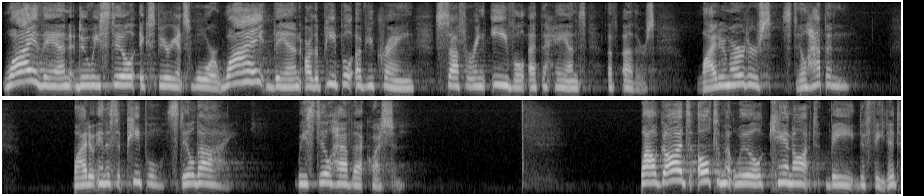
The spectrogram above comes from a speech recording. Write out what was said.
Why then do we still experience war? Why then are the people of Ukraine suffering evil at the hands of others? Why do murders still happen? Why do innocent people still die? we still have that question. While God's ultimate will cannot be defeated,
